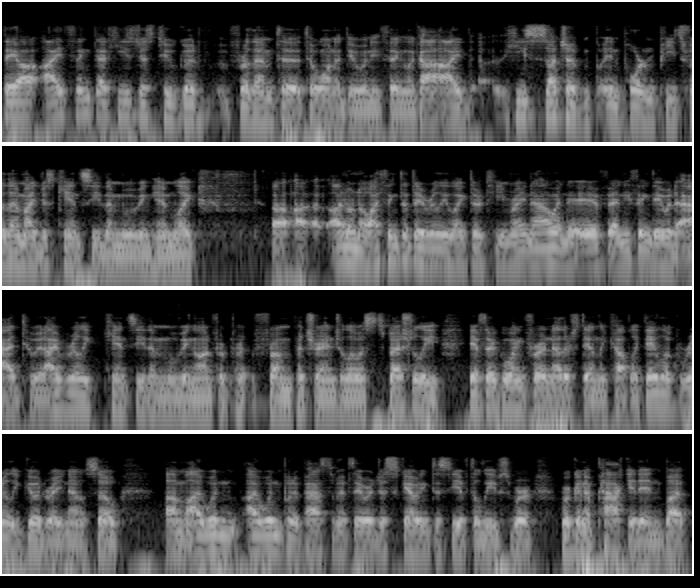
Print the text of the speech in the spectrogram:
They are. I think that he's just too good for them to, to want to do anything. Like I, I, he's such an important piece for them. I just can't see them moving him. Like uh, I, I don't know. I think that they really like their team right now, and if anything, they would add to it. I really can't see them moving on from from Pietrangelo, especially if they're going for another Stanley Cup. Like they look really good right now, so. Um, I wouldn't I wouldn't put it past them if they were just scouting to see if the Leafs were were going to pack it in. But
